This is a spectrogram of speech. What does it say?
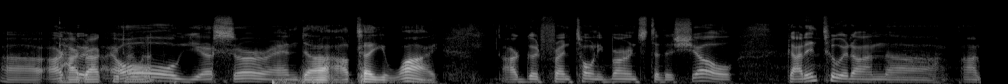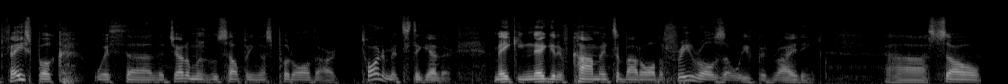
Uh, our Hard good, Rock. Oh yes, sir. And uh, I'll tell you why. Our good friend Tony Burns to the show got into it on uh, on Facebook with uh, the gentleman who's helping us put all the, our tournaments together, making negative comments about all the free rolls that we've been writing. Uh, so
